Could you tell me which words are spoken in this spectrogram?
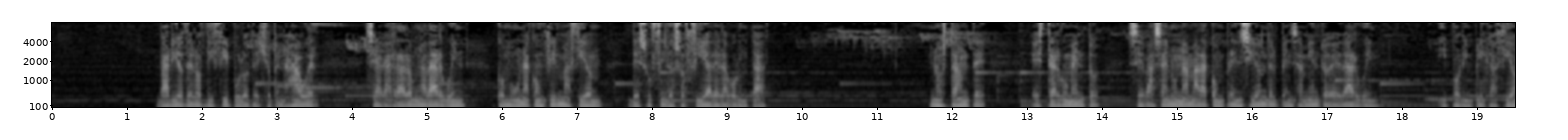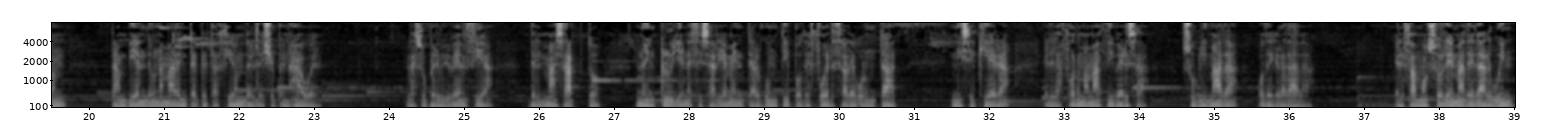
Varios de los discípulos de Schopenhauer se agarraron a Darwin como una confirmación de su filosofía de la voluntad. No obstante, este argumento se basa en una mala comprensión del pensamiento de Darwin, y por implicación también de una mala interpretación del de Schopenhauer. La supervivencia del más apto no incluye necesariamente algún tipo de fuerza de voluntad, ni siquiera en la forma más diversa, sublimada o degradada. El famoso lema de Darwin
